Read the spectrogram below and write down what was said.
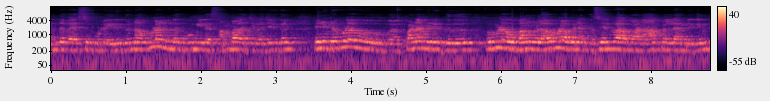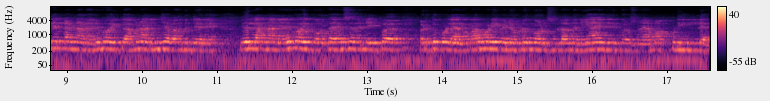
இந்த வயசுக்குள்ள நான் இவ்வளவு இந்த பூமியில சம்பாதிச்சு வச்சிருக்கேன். என்னிட்ட இவ்வளவு பணம் இருக்குது இவ்வளவு பங்களா இவ்வளவு எனக்கு செல்வாக்கான ஆக்கள் எல்லாம் இருக்கு. இதெல்லாம் நான் அனுபவிக்காம நான் இங்க வந்துட்டேனே. இதெல்லாம் நான் அனுபவிக்கணும். தயவு செய்து இப்போ இப்ப எடுத்துக்கொள்ளாங்க மறுபடியும் என்ன விடுங்கன்னு சொல்ல அந்த நியாய தீர்ப்பு சொன்னேன். அப்படி இல்லை.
